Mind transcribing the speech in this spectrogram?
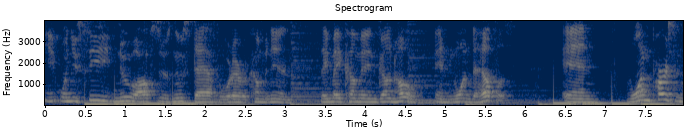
you, when you see new officers, new staff, or whatever coming in, they may come in gun ho and wanting to help us. And one person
